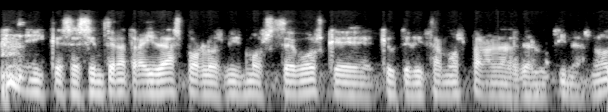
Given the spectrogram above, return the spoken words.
y que se sienten atraídas por los mismos cebos que, que utilizamos para las velutinas, ¿no?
